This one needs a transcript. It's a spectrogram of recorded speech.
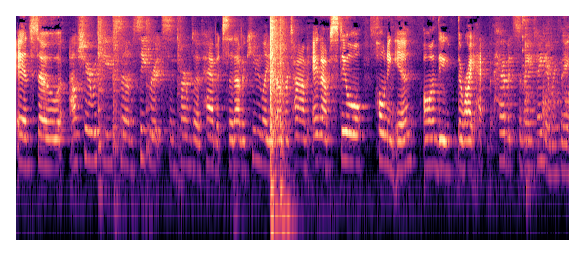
And so I'll share with you some secrets in terms of habits that I've accumulated over time, and I'm still honing in on the, the right ha- habits to maintain everything.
